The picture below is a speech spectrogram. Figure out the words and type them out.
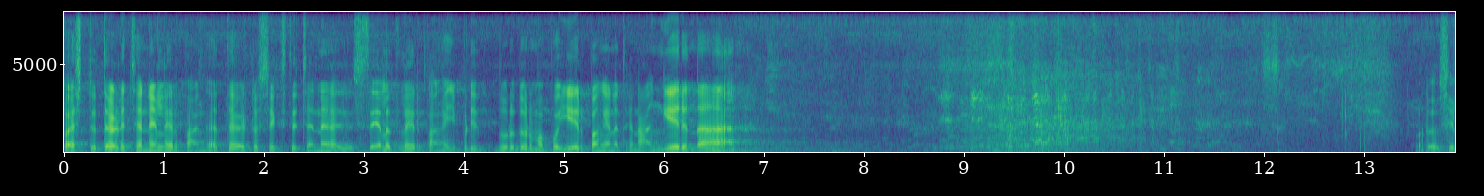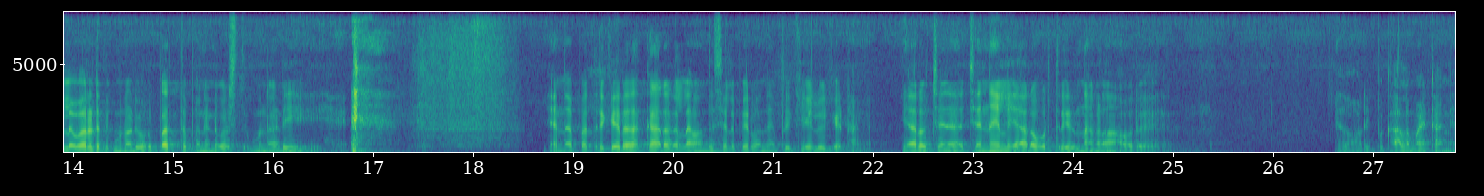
ஃபஸ்ட்டு தேர்டு சென்னையில் இருப்பாங்க. தேர்ட் டு சிக்ஸ்த்து சென்னை சேலத்தில் இருப்பாங்க. இப்படி தூர தூரமாக போயே இருப்பாங்க. என்னத்துக்குன்னு அங்கே இருந்தால் ஒரு சில வருடத்துக்கு முன்னாடி ஒரு பத்து பன்னெண்டு வருஷத்துக்கு முன்னாடி என்னை பத்திரிக்கைக்காரரெல்லாம் வந்து சில பேர் வந்து எப்படி கேள்வி கேட்டாங்க. யாரோ செ சென்னையில் யாரோ ஒருத்தர் இருந்தாங்களோ? அவர் ஏதோ அவர் இப்போ காலமாயிட்டாங்க.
